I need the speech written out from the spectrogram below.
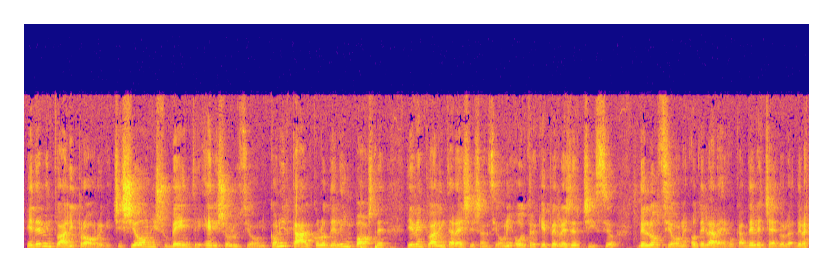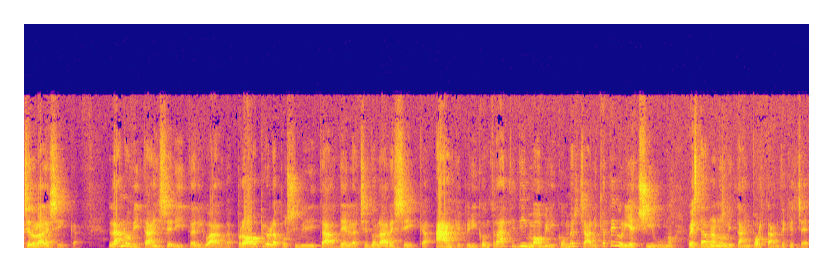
ed eventuali proroghe, cessioni, subentri e risoluzioni, con il calcolo delle imposte di eventuali interessi e sanzioni, oltre che per l'esercizio dell'opzione o della revoca della cedolare secca. La novità inserita riguarda proprio la possibilità della cedolare secca anche per i contratti di immobili commerciali categoria C1. Questa è una novità importante che c'è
